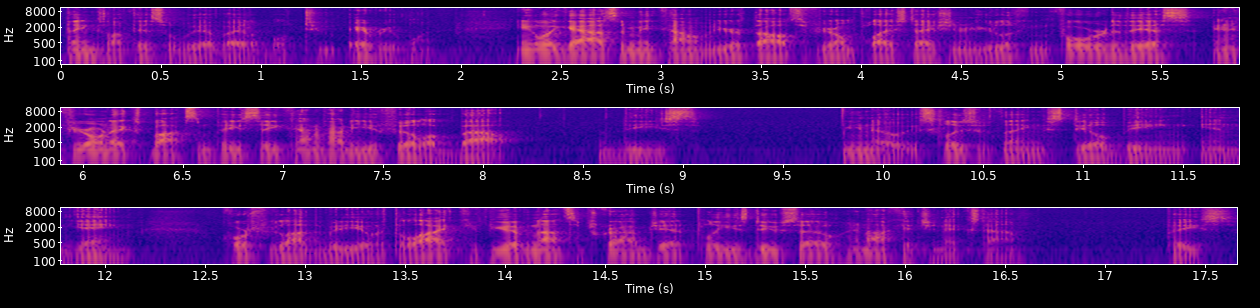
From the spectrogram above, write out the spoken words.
things like this will be available to everyone. Anyway, guys, let me comment with your thoughts if you're on PlayStation or you're looking forward to this. And if you're on Xbox and PC, kind of how do you feel about these you know, exclusive things still being in game. Of course, if you like the video, hit the like. If you have not subscribed yet, please do so, and I'll catch you next time. Peace.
